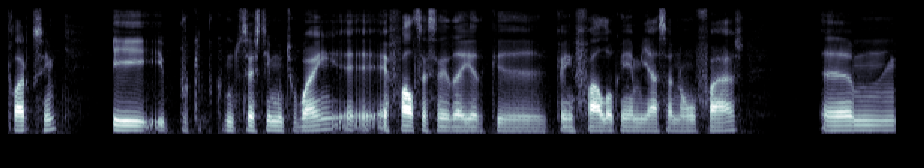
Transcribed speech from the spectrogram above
claro que sim. E, e porque, porque, como disseste muito bem, é, é falsa essa ideia de que quem fala ou quem ameaça não o faz. Um,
